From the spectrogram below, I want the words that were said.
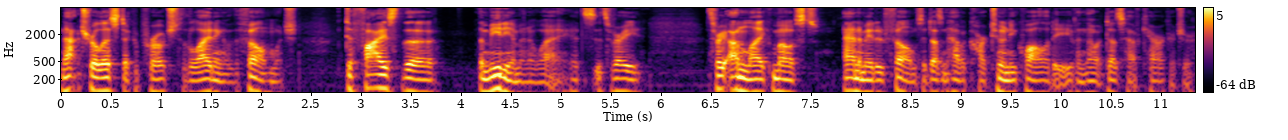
naturalistic approach to the lighting of the film, which defies the, the medium in a way. It's, it's, very, it's very unlike most animated films. It doesn't have a cartoony quality, even though it does have caricature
